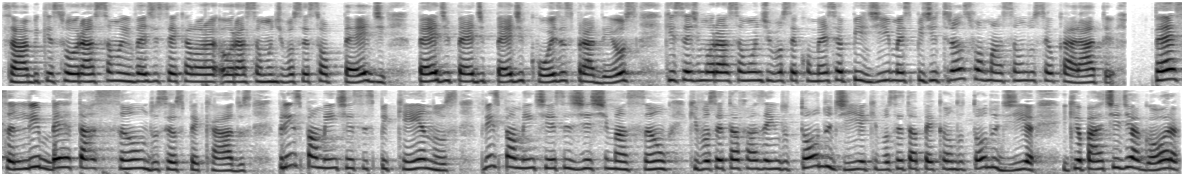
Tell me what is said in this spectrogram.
sabe? Que a sua oração, ao invés de ser aquela oração onde você só pede, pede, pede, pede coisas para Deus, que seja uma oração onde você comece a pedir, mas pedir transformação do seu caráter, Peça libertação dos seus pecados, principalmente esses pequenos, principalmente esses de estimação que você está fazendo todo dia, que você está pecando todo dia e que a partir de agora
